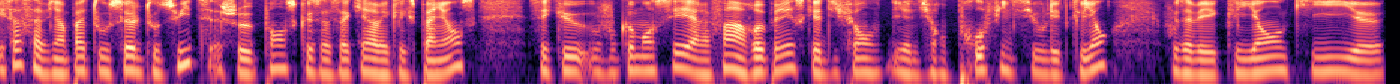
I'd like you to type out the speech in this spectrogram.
Et ça, ça vient pas tout seul tout de suite. Je pense que ça s'acquiert avec l'expérience. C'est que vous commencez à la fin à repérer, parce qu'il y a différents, y a différents profils, si vous voulez, de clients. Vous avez des clients qui euh,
